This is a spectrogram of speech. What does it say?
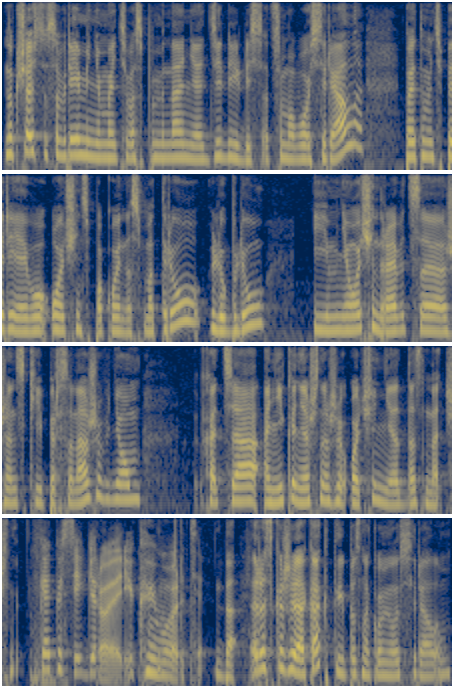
Но, к счастью, со временем эти воспоминания отделились от самого сериала, поэтому теперь я его очень спокойно смотрю, люблю, и мне очень нравятся женские персонажи в нем — хотя они, конечно же, очень неоднозначны. Как и все герои Рика и Морти. Да. Расскажи, а как ты познакомилась с сериалом?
